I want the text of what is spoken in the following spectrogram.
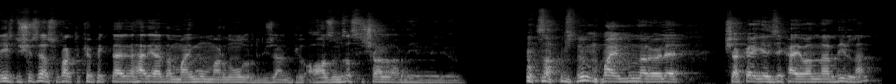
Reis düşünsene sokakta köpeklerin her yerde maymun var ne olurdu güzel mi? Ağzımıza sıçarlardı yemin ediyorum. Maymunlar öyle şakaya gelecek hayvanlar değil lan.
